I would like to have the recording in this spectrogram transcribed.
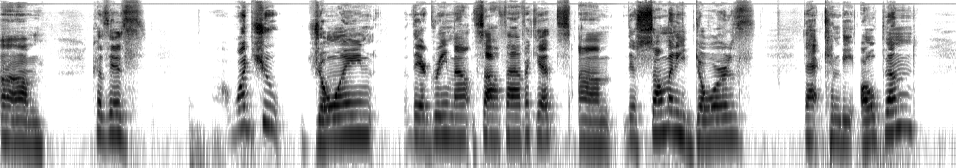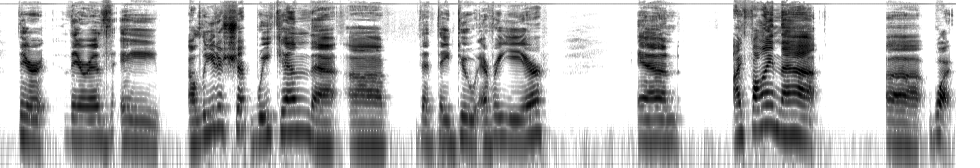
Because there's, once you join their Green Mountain Self Advocates, um, there's so many doors that can be opened. There, there is a a leadership weekend that uh, that they do every year, and I find that uh, what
